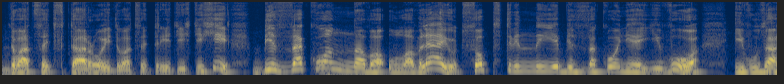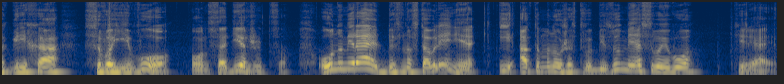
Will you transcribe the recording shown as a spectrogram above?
22-23 стихи, беззаконного уловляют собственные беззакония его, и в узах греха своего он содержится. Он умирает без наставления и от множества безумия своего теряется.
